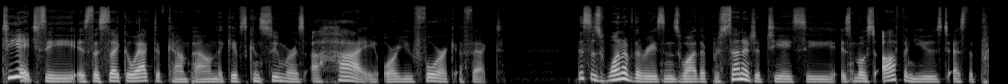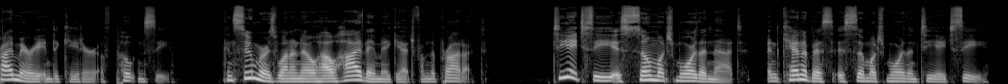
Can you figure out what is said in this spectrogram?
THC is the psychoactive compound that gives consumers a high or euphoric effect. This is one of the reasons why the percentage of THC is most often used as the primary indicator of potency. Consumers want to know how high they may get from the product. THC is so much more than that, and cannabis is so much more than THC.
